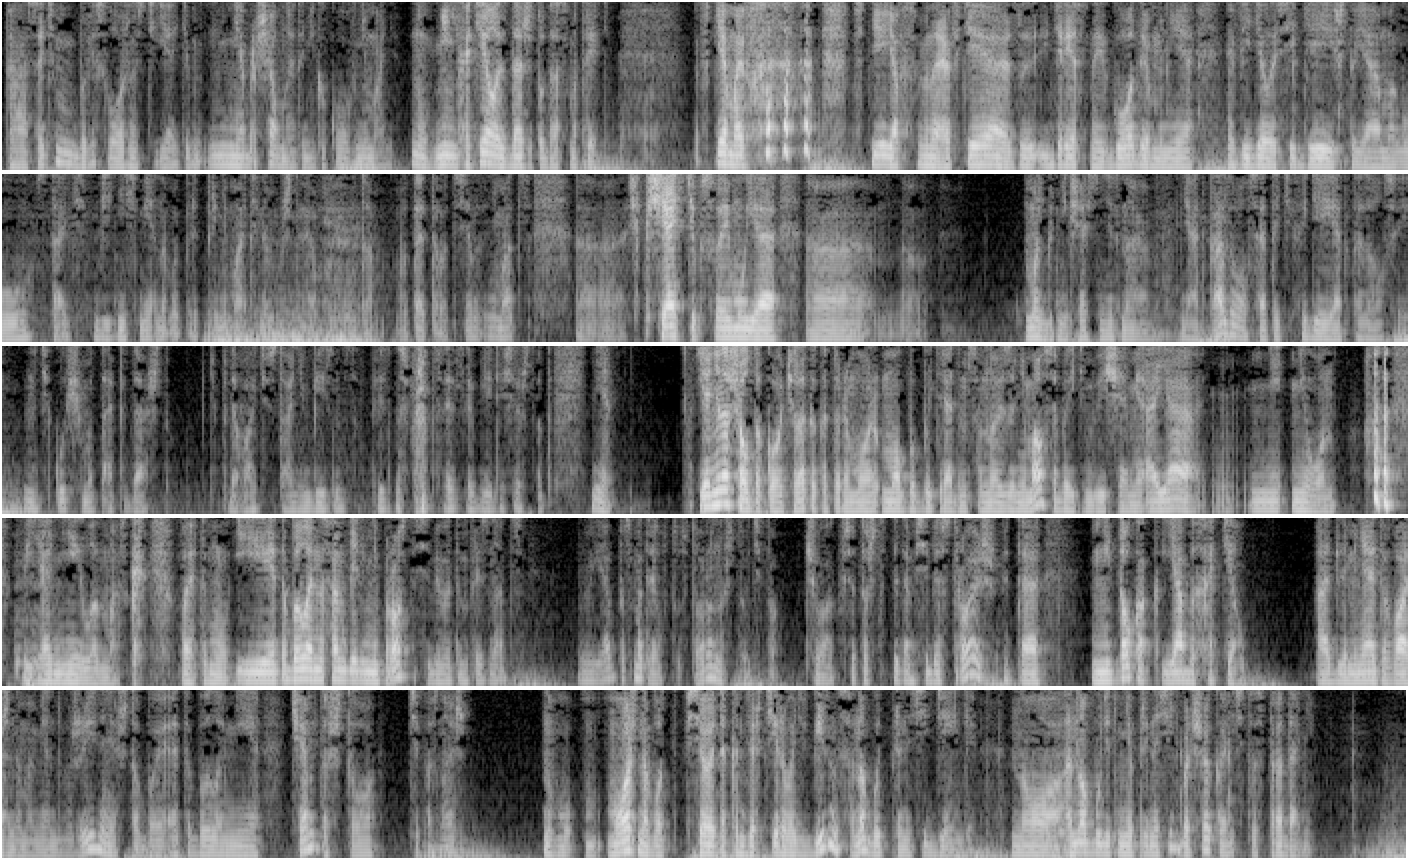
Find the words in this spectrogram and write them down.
А с этим были сложности. Я этим не обращал на это никакого внимания. Ну, мне не хотелось даже туда смотреть в те мои, в те, я вспоминаю, в те интересные годы мне виделась идея, что я могу стать бизнесменом и предпринимателем, что я могу там вот это вот всем заниматься. А, к счастью, к своему я, а, может быть, не к счастью, не знаю, я отказывался от этих идей, я отказался и на текущем этапе, да, что типа давайте станем бизнесом, бизнес-процессом или еще что-то. Нет, я не нашел такого человека, который мог, мог бы быть рядом со мной и занимался бы этими вещами, а я не, не он. Я не Илон Маск. Поэтому... И это было на самом деле не просто себе в этом признаться. Ну, я посмотрел в ту сторону, что, типа, чувак, все то, что ты там себе строишь, это не то, как я бы хотел. А для меня это важный момент в жизни, чтобы это было не чем-то, что, типа, знаешь, ну, можно вот все это конвертировать в бизнес, оно будет приносить деньги. Но оно будет мне приносить большое количество страданий.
